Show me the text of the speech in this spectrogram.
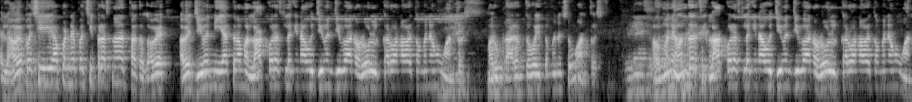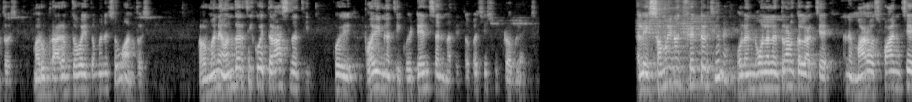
એટલે હવે પછી આપણને પછી પ્રશ્ન નથી થતો કે હવે હવે જીવનની યાત્રામાં લાખ વર્ષ લગીને આવું જીવન જીવવાનો રોલ કરવાનો હોય તો મને શું વાંધો છે? મારું પ્રારબ્ધ હોય તો મને શું વાંધો છે? હવે મને અંદરથી લાખ વર્ષ લગીને આવું જીવન જીવવાનો રોલ કરવાનો હોય તો મને શું વાંધો છે? મારું પ્રારબ્ધ હોય તો મને શું વાંધો છે? હવે મને અંદરથી કોઈ ત્રાસ નથી, કોઈ ભય નથી, કોઈ ટેન્શન નથી, તો પછી શું પ્રોબ્લેમ છે? એટલે એ સમયનો જ ફેક્ટર થયો ને? ઓલા ઓલાને ત્રણ કલાક છે અને મારો સ્પાન છે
